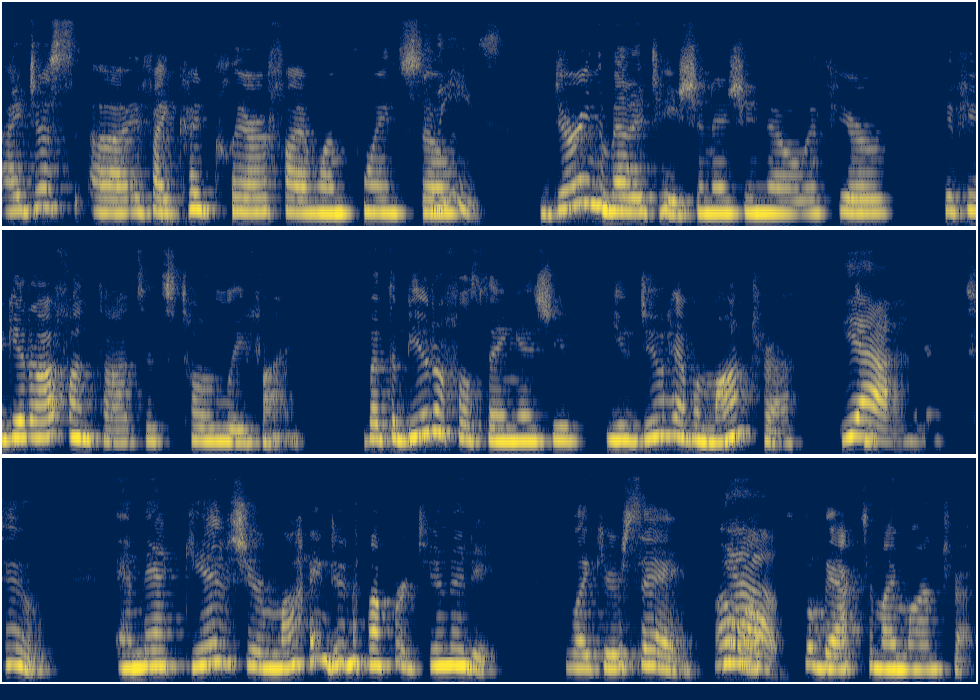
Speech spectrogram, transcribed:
I just, uh, if I could clarify one point. So, Please. during the meditation, as you know, if you're if you get off on thoughts, it's totally fine. But the beautiful thing is you you do have a mantra. Yeah. Too. And that gives your mind an opportunity, like you're saying. Oh, yeah. go back to my mantra.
